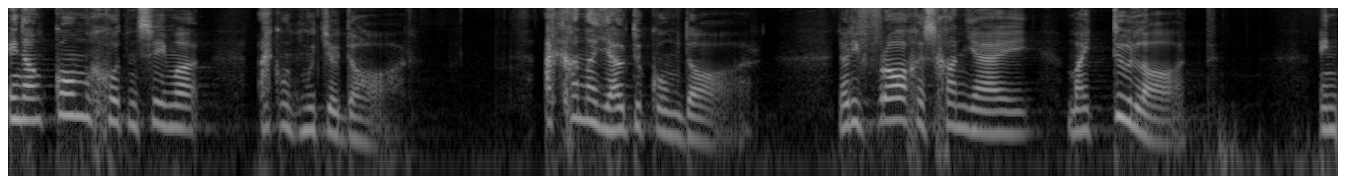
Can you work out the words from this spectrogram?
En dan kom God en sê maar ek ontmoet jou daar. Ek gaan na jou toe kom daar. Nou die vraag is gaan jy my toelaat en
